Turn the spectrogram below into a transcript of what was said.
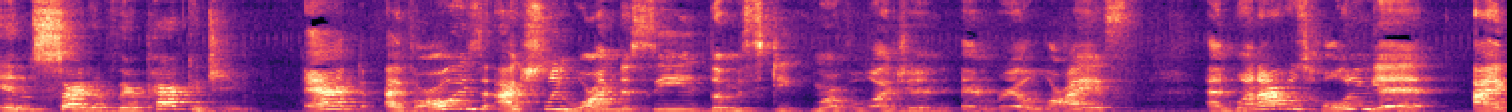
inside of their packaging. And I've always actually wanted to see the Mystique Marvel Legend in real life. And when I was holding it, I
